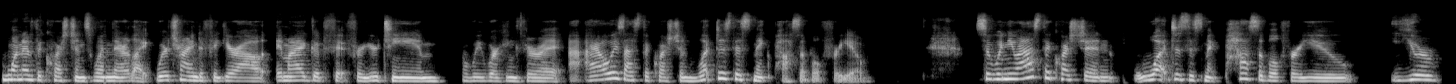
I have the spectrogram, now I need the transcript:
one of the questions when they're like, we're trying to figure out, am I a good fit for your team? Are we working through it? I always ask the question, what does this make possible for you? So when you ask the question, what does this make possible for you? You're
